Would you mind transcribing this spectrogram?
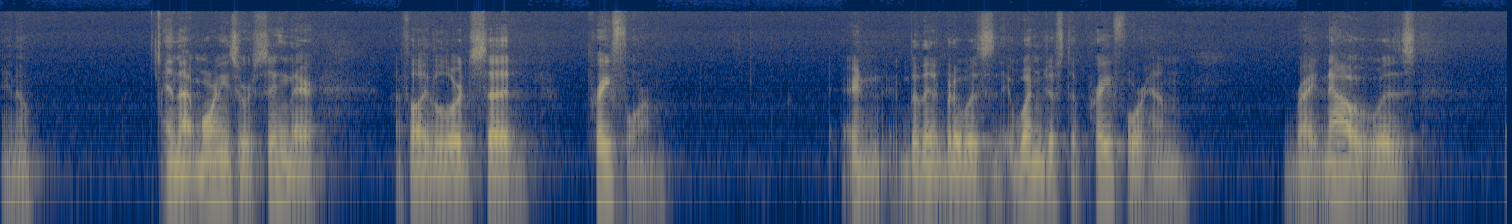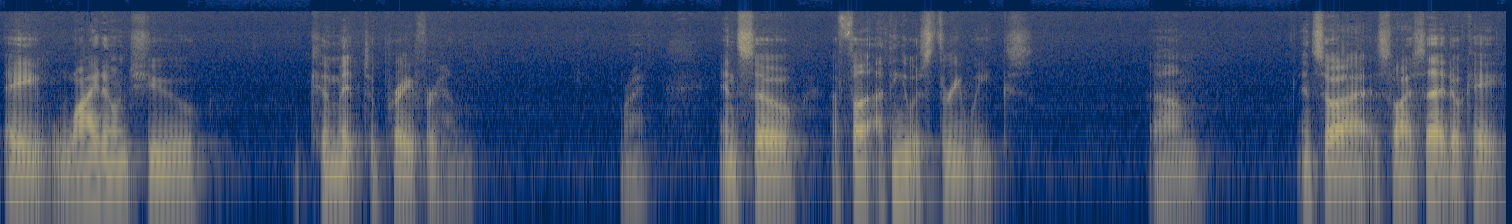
You know? And that morning, as we were sitting there, I felt like the Lord said, pray for him. And, but, then, but it, was, it wasn't just to pray for him. Right now, it was a why don't you commit to pray for him? Right? And so I felt, I think it was three weeks. Um, and so I, so I said, okay,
